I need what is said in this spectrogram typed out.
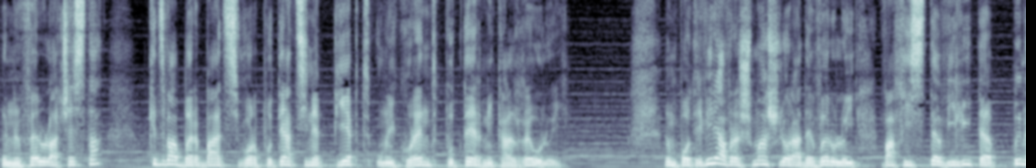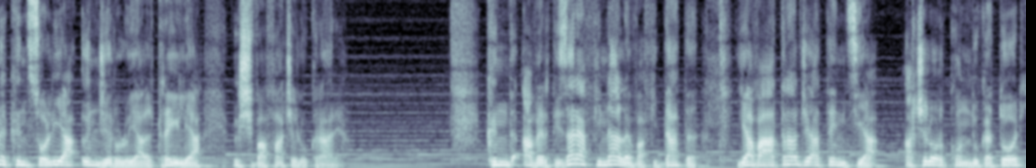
În felul acesta, câțiva bărbați vor putea ține piept unui curent puternic al răului, Împotrivirea vrășmașilor adevărului va fi stăvilită până când solia îngerului al treilea își va face lucrarea. Când avertizarea finală va fi dată, ea va atrage atenția acelor conducători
